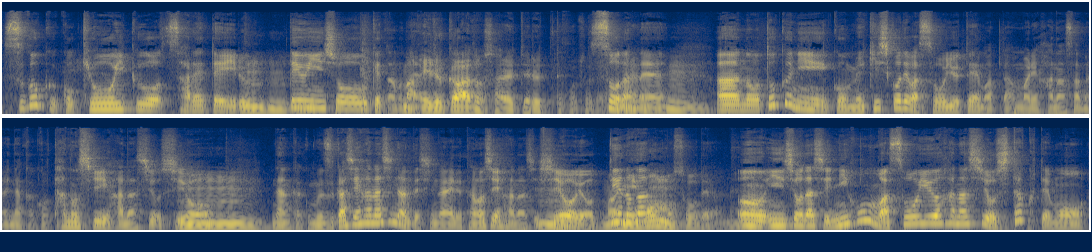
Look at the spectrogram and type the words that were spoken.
すごくこう教育をされていうんうんうん。るっていう印象を受けたのね、まあエルカードされてるってことだよね。そうだね。ん。あの特にこうメキシコではそういうテーマってあんまり話さない。なんかこう楽しい話をしよう、ん。なんか難しい話なんてしないで楽しい話しようよっていうのが、まあ、日本もそうだよね、うん、印象だし日本はそういう話をしたくても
